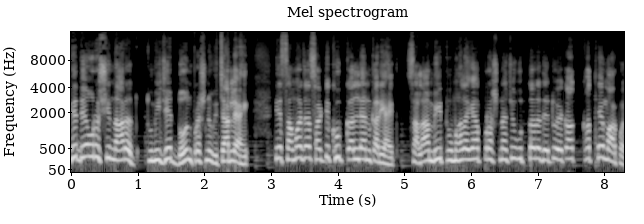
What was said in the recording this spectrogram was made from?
हे देवऋषी नारद तुम्ही जे दोन प्रश्न विचारले आहे ते समाजासाठी खूप कल्याणकारी आहेत. चला मी तुम्हाला या प्रश्नाची उत्तरं देतो एका कथेमार्फत.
